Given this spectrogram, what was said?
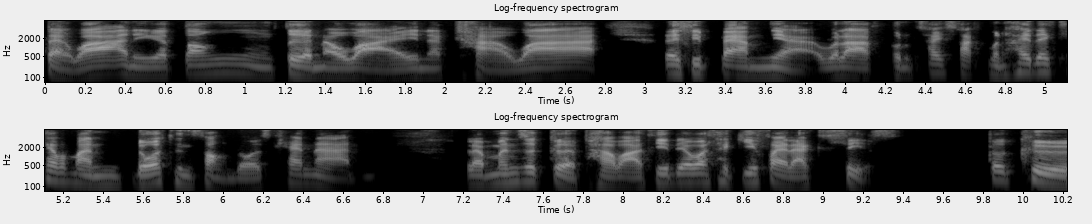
แต่ว่าอันนี้ก็ต้องเตือนเอาไว้นะคะว่า diazepam เนี่ยเวลาคนไข้ชักมันให้ได้แค่ประมาณโดสถึงสองโดสแค่นั้น แล้วมันจะเกิดภาวะที่เรียกว่า tachyphylaxis ก็คือ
